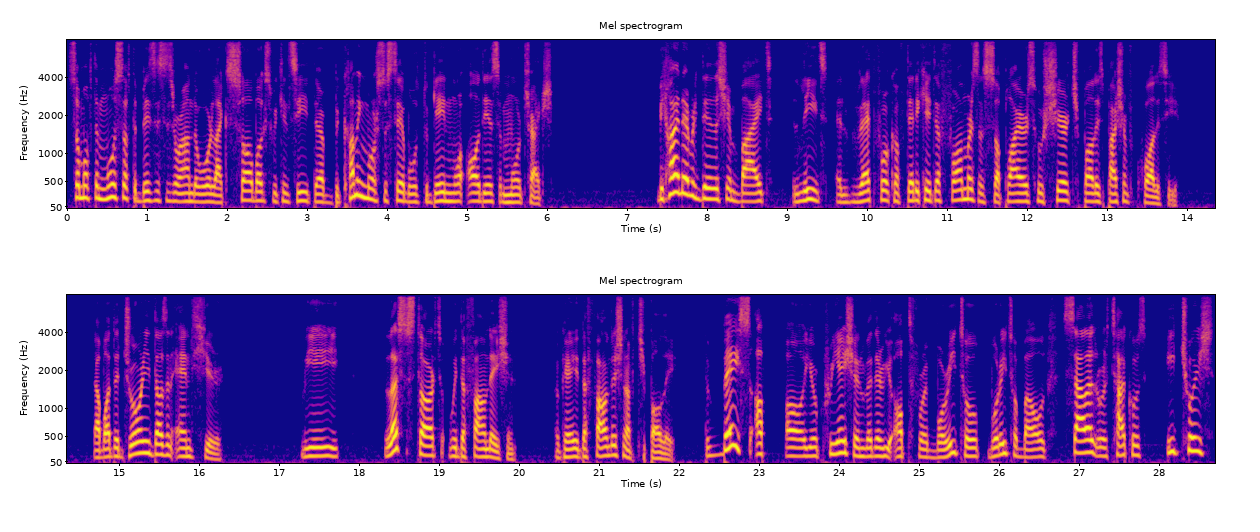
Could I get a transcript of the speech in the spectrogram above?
some of the most of the businesses around the world, like Starbucks. We can see they're becoming more sustainable to gain more audience and more traction. Behind every delicious bite leads a network of dedicated farmers and suppliers who share Chipotle's passion for quality. Now, but the journey doesn't end here. We let's start with the foundation. Okay, the foundation of Chipotle. The base of uh, your creation, whether you opt for a burrito, burrito bowl, salad, or tacos, each choice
